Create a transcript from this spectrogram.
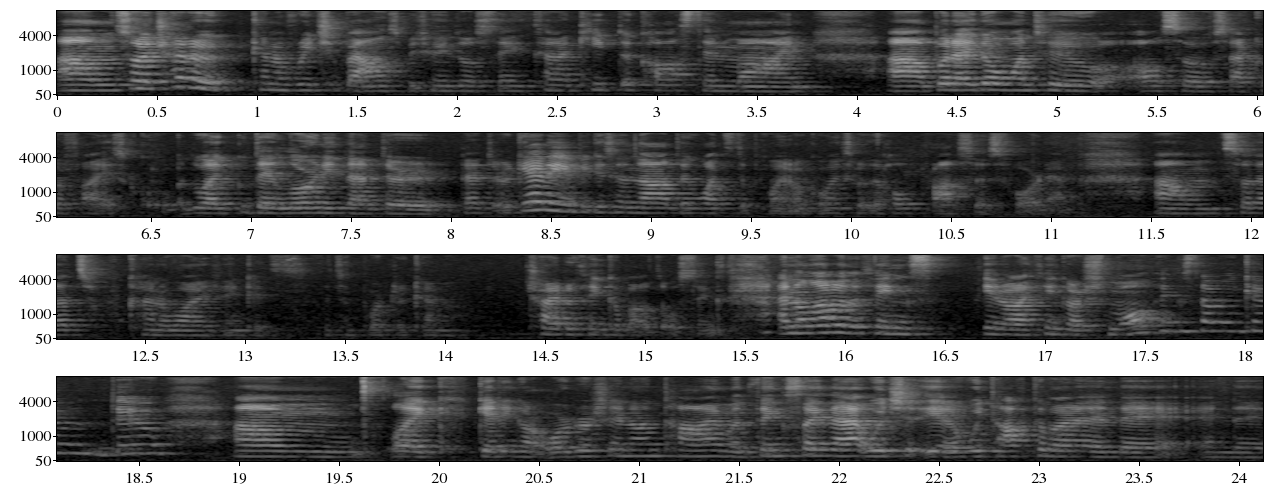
Um, so I try to kind of reach a balance between those things, kind of keep the cost in mind. Uh, but I don't want to also sacrifice like the learning that they're that they're getting because if not, then what's the point of going through the whole process for them? Um, so that's kind of why I think it's it's important try to think about those things. And a lot of the things, you know, I think are small things that we can do, um, like getting our orders in on time and things like that, which you know we talked about in the in the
